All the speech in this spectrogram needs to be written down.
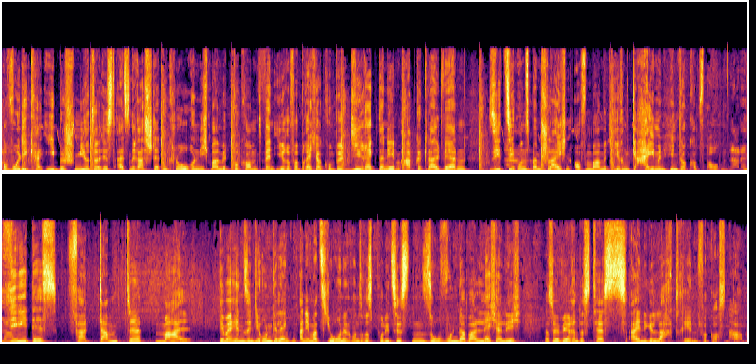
Obwohl die KI beschmierter ist als ein Raststättenklo und nicht mal mitbekommt, wenn ihre Verbrecherkumpel direkt daneben abgeknallt werden, sieht sie uns beim Schleichen offenbar mit ihren geheimen Hinterkopfaugen. Jedes verdammte Mal. Immerhin sind die ungelenken Animationen unseres Polizisten so wunderbar lächerlich, dass wir während des Tests einige Lachtränen vergossen haben.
